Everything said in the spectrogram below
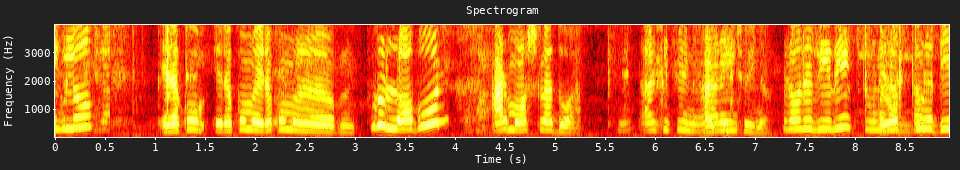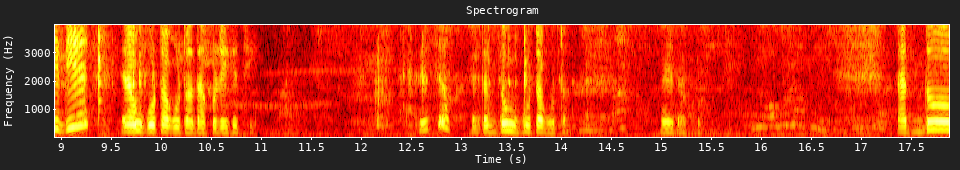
এগুলো। এরকম এরকম এরকম পুরো লবণ আর মশলা দোয়া। আর কিছুই না আর কিছুই না। রোদে দিয়ে দিয়ে একটু রোদ্দুরে দিয়ে দিয়ে এরকম গোটা গোটা দেখো রেখেছি। দেখেছ? এটা একদম গোটা গোটা। এই দেখো। একদম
